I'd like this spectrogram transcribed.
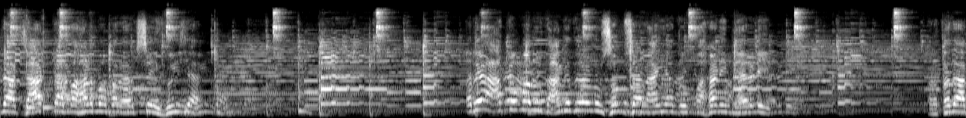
કદાચ જાગતા મહાણમાં મારા અક્ષય હોઈ જાય. અરે, આ તો મારું ધાંગધ્રાનું શમશાન, અહીંયા તો મહાણી મેરડી. કદા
